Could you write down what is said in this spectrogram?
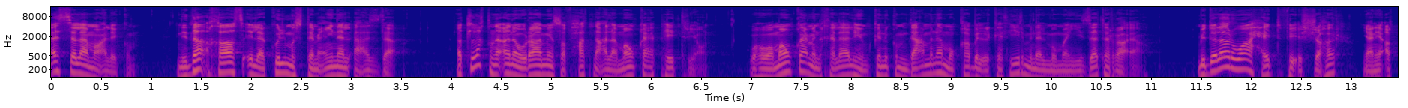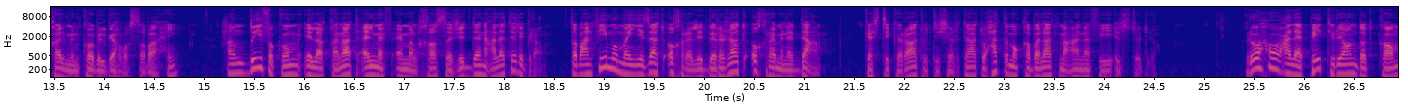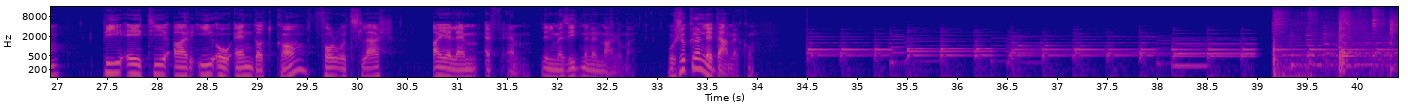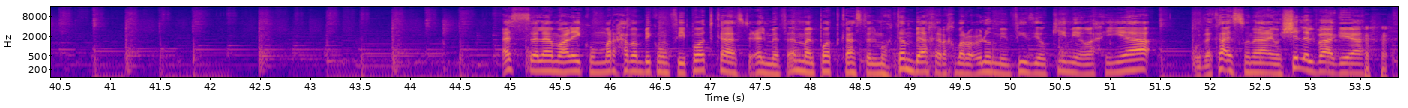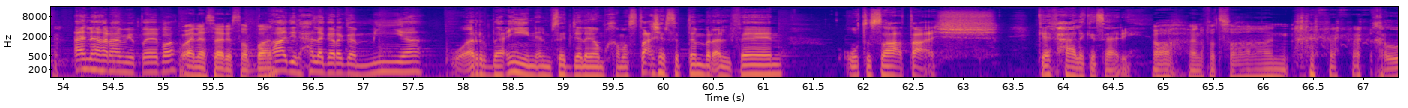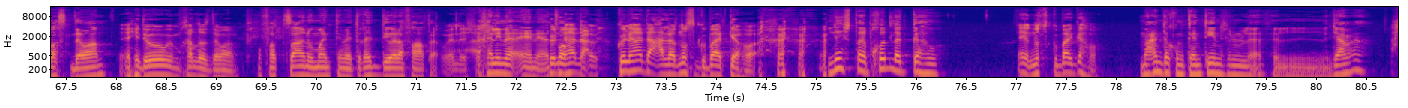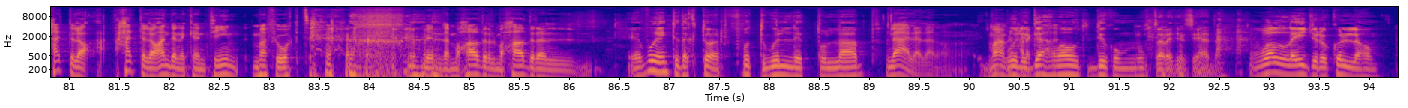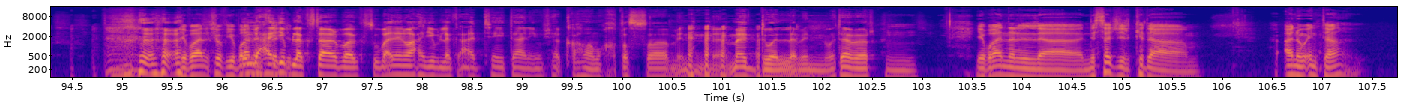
السلام عليكم. نداء خاص إلى كل مستمعينا الأعزاء. أطلقنا أنا ورامي صفحتنا على موقع باتريون وهو موقع من خلاله يمكنكم دعمنا مقابل الكثير من المميزات الرائعة. بدولار واحد في الشهر يعني أقل من كوب القهوة الصباحي حنضيفكم إلى قناة علم FM الخاصة جدا على تليجرام. طبعا في مميزات أخرى لدرجات أخرى من الدعم ك stickerات وتيشيرتات وحتى مقابلات معنا في الاستوديو. روحوا على patreon.com p a t r e o n.com forward slash ilmfm للمزيد من المعلومات. وشكرا لدعمكم. السلام عليكم. مرحبا بكم في بودكاست علم اف ام البودكاست المهتم بآخر أخبار العلوم من فيزياء وكيمياء وأحياء. وذكاء اصطناعي والشلة الباقية. أنا رامي طيبة. وأنا ساري صبان. وهذه الحلقة رقم 140 المسجلة يوم 15 سبتمبر 2019 كيف حالك يا ساري؟ آه أنا فطسان. خلصت دوام؟ دوبي مخلص دوام. وفطسان وما أنت متغدي ولا فاطر. ولا شيء. خلينا يعني كل أتوقع هذا كل هذا على نص كوبايه قهوة. ليش طيب؟ خذ لك قهوة. أيوه نص كوبايه قهوة. ما عندكم كانتين في في الجامعة؟ حتى لو حتى لو عندنا canteen ما في وقت. من المحاضرة المحاضره ال... يا أبوي أنت دكتور فوت تقول للطلاب لا لا لا, لا. ما أعمل تقول. قهوة وتديكم نص درجه زيادة. والله يجروا كلهم. يبغى شوف يبغى واللي حيجيب لك ستاربكس وبعدين واحد يجيب لك عاد شيء تاني مش قهوة مختصة من مد ولا من whatever يبغى نسجل كده أنا وأنت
